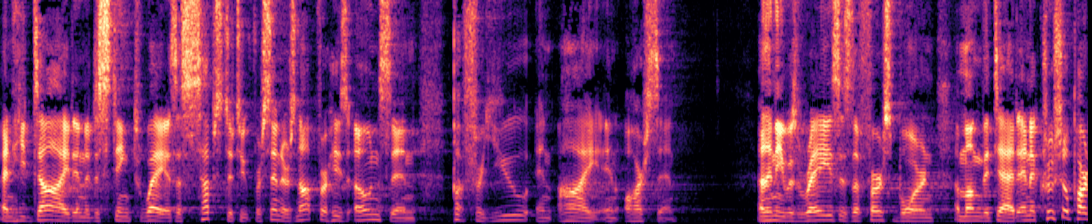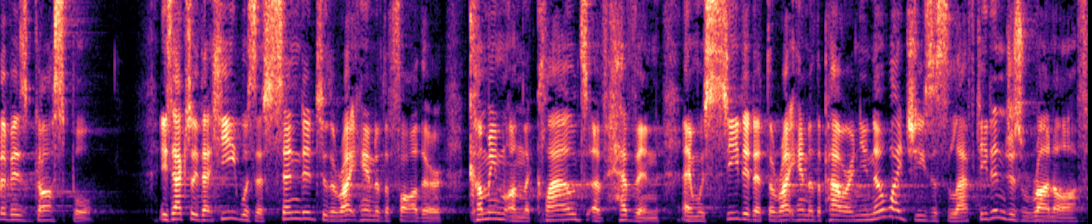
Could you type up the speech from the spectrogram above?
And he died in a distinct way as a substitute for sinners, not for his own sin, but for you and I in our sin. And then he was raised as the firstborn among the dead. And a crucial part of his gospel is actually that he was ascended to the right hand of the Father, coming on the clouds of heaven, and was seated at the right hand of the power. And you know why Jesus left? He didn't just run off.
